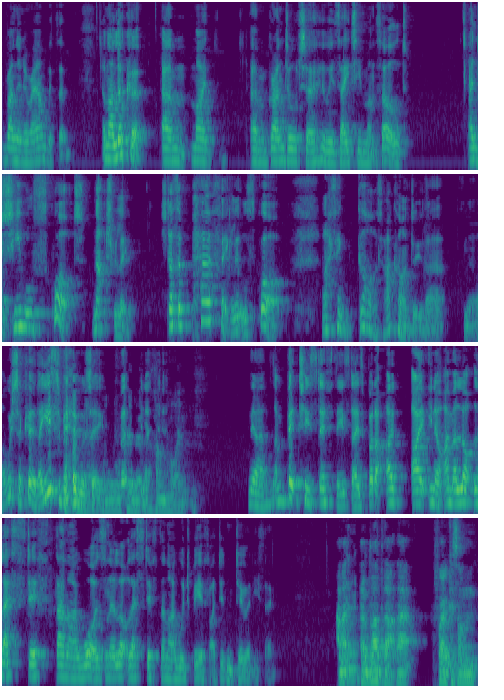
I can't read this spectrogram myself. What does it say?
running around with them. And I look at um, my um, granddaughter who is 18 months old and she will squat naturally. She does a perfect little squat. And I think, God, I can't do that. No, I wish I could. I used to be able yeah, to, but you know, at some point. Yeah, I'm a bit too stiff these days, but I, I, you know, I'm a lot less stiff than I was, and a lot less stiff than I would be if I didn't do anything. And I, I love that that focus on.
